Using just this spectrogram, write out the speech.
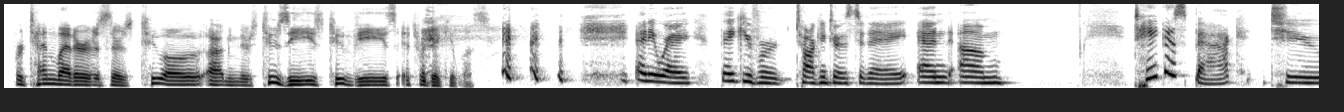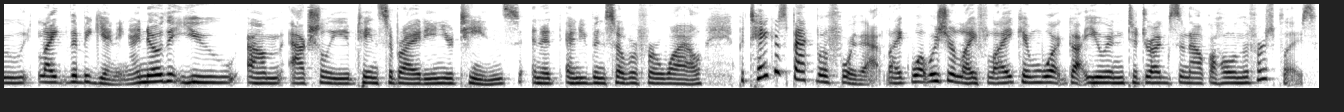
for ten letters. There's two O. I mean, there's two Z's, two V's. It's ridiculous. anyway, thank you for talking to us today. And um, Take us back to like the beginning. I know that you um, actually obtained sobriety in your teens, and it, and you've been sober for a while. But take us back before that. Like, what was your life like, and what got you into drugs and alcohol in the first place?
